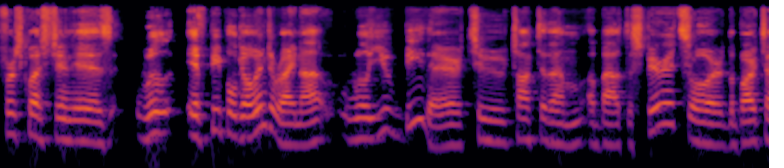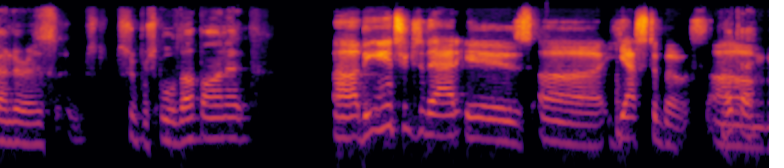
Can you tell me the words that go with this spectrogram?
First question is will if people go into right now will you be there to talk to them about the spirits or the bartender is super schooled up on it uh, the answer to that is uh, yes to both. Um, okay.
